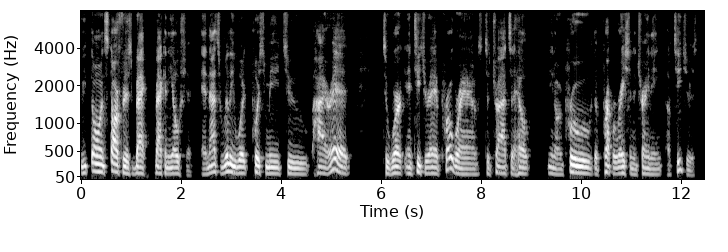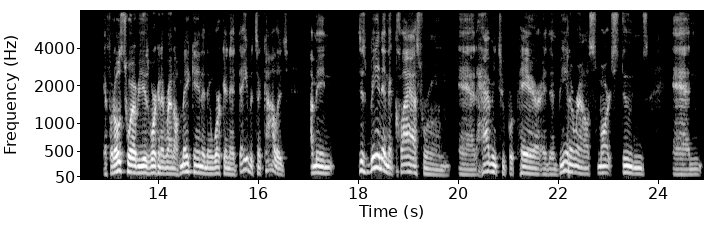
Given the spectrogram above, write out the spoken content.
you throwing starfish back back in the ocean, and that's really what pushed me to higher ed to work in teacher ed programs to try to help you know improve the preparation and training of teachers. And for those 12 years working at Randolph Macon and then working at Davidson College, I mean, just being in the classroom and having to prepare and then being around smart students and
